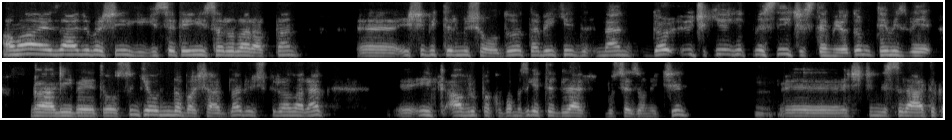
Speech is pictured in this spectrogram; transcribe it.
Ama Eczacıbaşı ilk iki sete iyi sarılaraktan e, işi bitirmiş oldu. Tabii ki ben 4-3-2'ye gitmesini hiç istemiyordum. Temiz bir galibiyet olsun ki onu da başardılar. 3-1 olarak e, ilk Avrupa kupamızı getirdiler bu sezon için. E, şimdi sıra artık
